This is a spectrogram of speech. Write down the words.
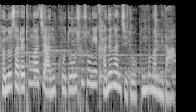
변호사를 통하지 않고도 소송이 가능한지도 궁금합니다.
